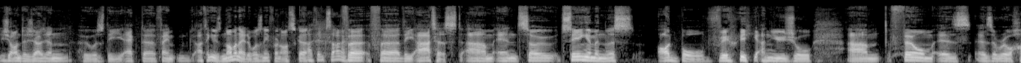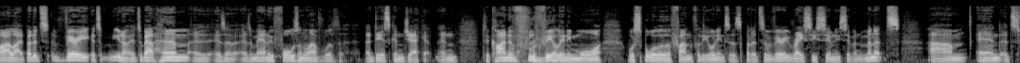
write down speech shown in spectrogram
Jean Dujardin, who was the actor. Fame, I think he was nominated, wasn't he, for an Oscar? I think so. For for the artist, um, and so seeing him in this oddball, very unusual um, film is is a real highlight. But it's very it's you know it's about him as a as a man who falls in love with a desk and jacket. And to kind of reveal any more will spoil the fun for the audiences. But it's a very racy 77 minutes, um, and it's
